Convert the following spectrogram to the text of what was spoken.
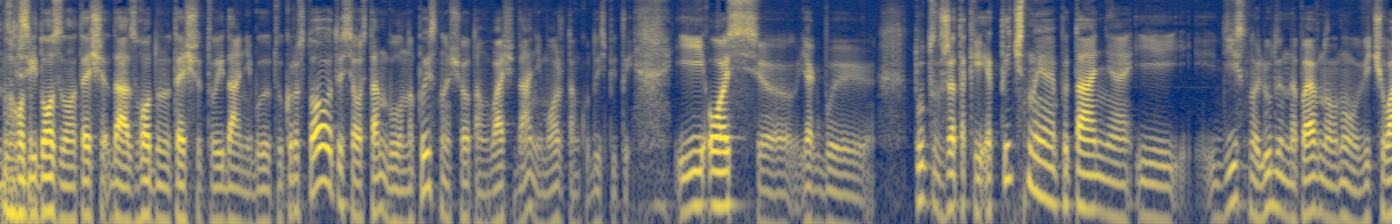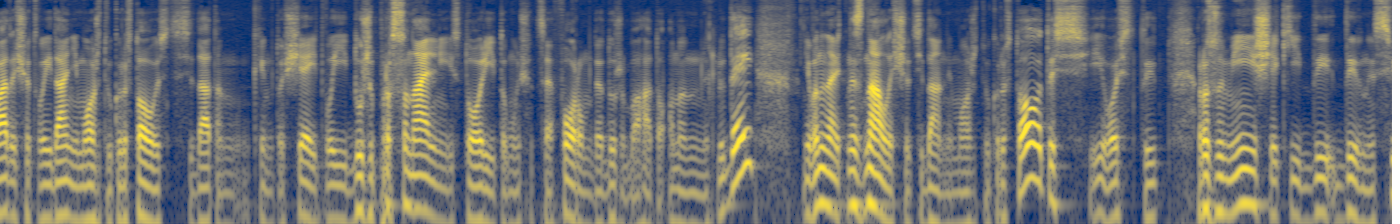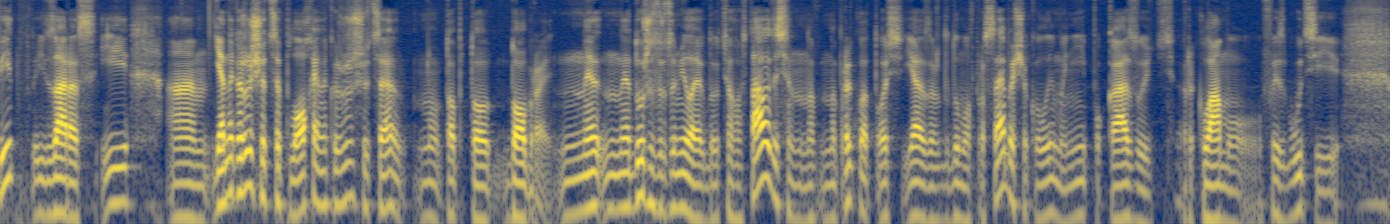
Згодом. свій дозвіл на те, що да, згоду на те, що твої дані будуть використовуватися. Ось там було написано, що там ваші дані можуть там кудись піти. І ось е, якби тут вже таке етичне питання, і дійсно люди, напевно, ну, відчувати, що твої дані можуть використовуватися да, там ким-то ще, і твої дуже персональні історії, тому що це форум, де дуже багато анонімних людей, і вони навіть не знали, що ці дані можуть використовуватись. І ось ти розумієш, який дивний світ зараз. І е, я не кажу, що це плохо, я не кажу, що це ну, тобто добре. Не не дуже зрозуміло, як до цього ставитися. Наприклад, ось я завжди думав про себе, що коли мені показують рекламу у Фейсбуці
